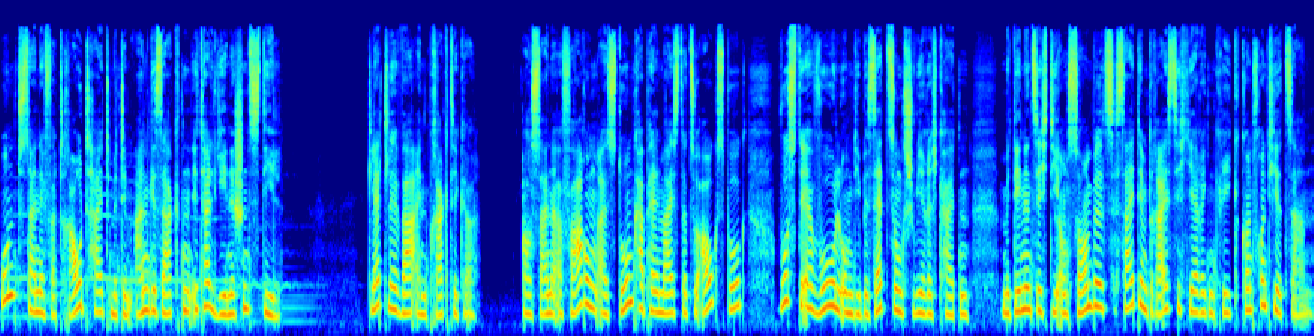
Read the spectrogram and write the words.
und seine Vertrautheit mit dem angesagten italienischen Stil. Glättle war ein Praktiker. Aus seiner Erfahrung als Domkapellmeister zu Augsburg wusste er wohl um die Besetzungsschwierigkeiten, mit denen sich die Ensembles seit dem Dreißigjährigen Krieg konfrontiert sahen.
